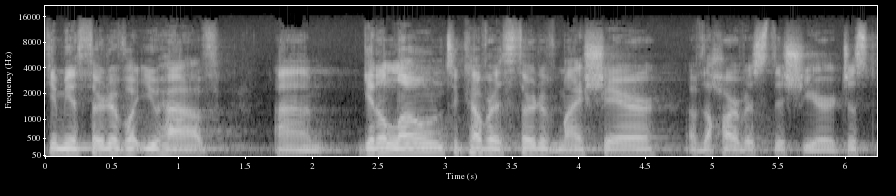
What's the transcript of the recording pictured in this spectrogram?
give me a third of what you have, um, get a loan to cover a third of my share of the harvest this year. Just,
